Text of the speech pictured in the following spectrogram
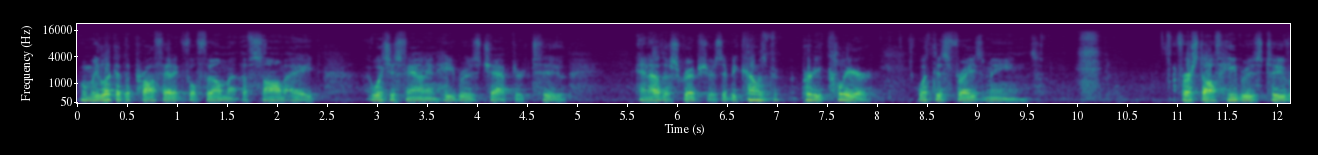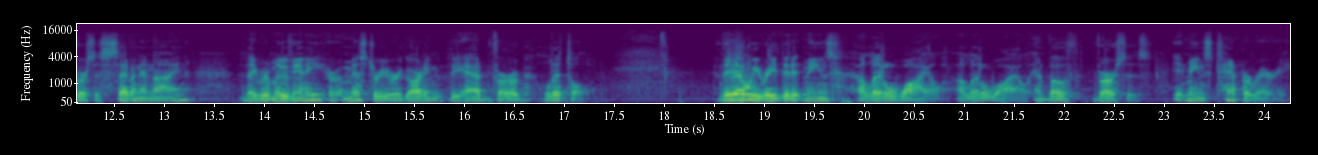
When we look at the prophetic fulfillment of Psalm 8, which is found in Hebrews chapter 2 and other scriptures, it becomes pretty clear what this phrase means. First off, Hebrews 2, verses 7 and 9, they remove any mystery regarding the adverb little. There we read that it means a little while, a little while, in both verses. It means temporary.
